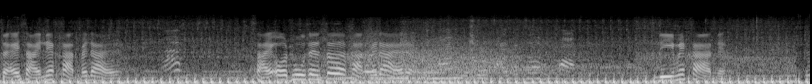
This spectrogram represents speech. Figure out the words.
แต่ไอสายเนี่ยขาดไม่ได้ สาย O2 sensor ขาดไม่ได้นะเนี่ยสายก็ขาดดีไม่ขาดเนี่ย จะ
